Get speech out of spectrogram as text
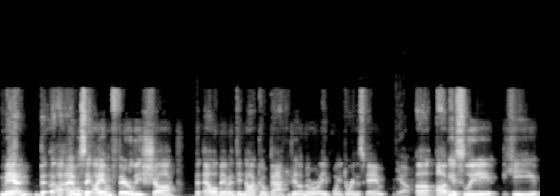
man, but I will say I am fairly shocked that Alabama did not go back to Jalen Milroe at any point during this game. Yeah. Uh, obviously, he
